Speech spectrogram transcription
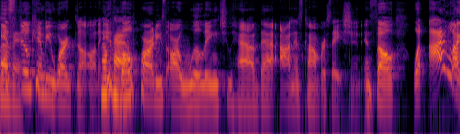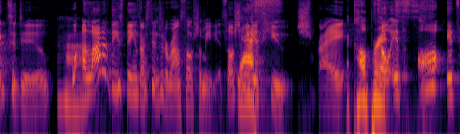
It it. still can be worked on if both parties are willing to have that honest conversation. And so, what I like to do, Uh-huh. a lot of these things are centered around social media. Social media is huge, right? the culprit. So it's all it's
